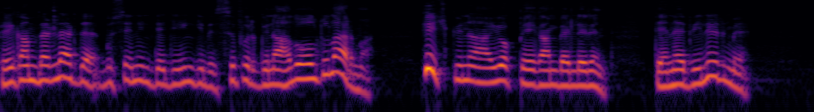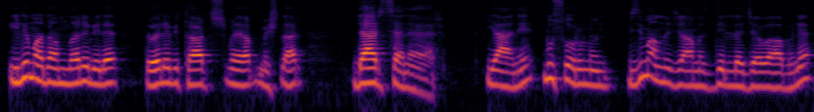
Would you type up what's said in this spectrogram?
Peygamberler de bu senin dediğin gibi sıfır günahlı oldular mı? Hiç günah yok peygamberlerin denebilir mi? İlim adamları bile böyle bir tartışma yapmışlar dersen eğer. Yani bu sorunun bizim anlayacağımız dille cevabı ne?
